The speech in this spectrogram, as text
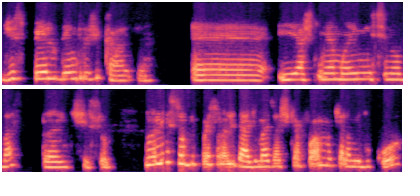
de espelho dentro de casa. É, e acho que minha mãe me ensinou bastante sobre, não é nem sobre personalidade, mas acho que a forma que ela me educou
